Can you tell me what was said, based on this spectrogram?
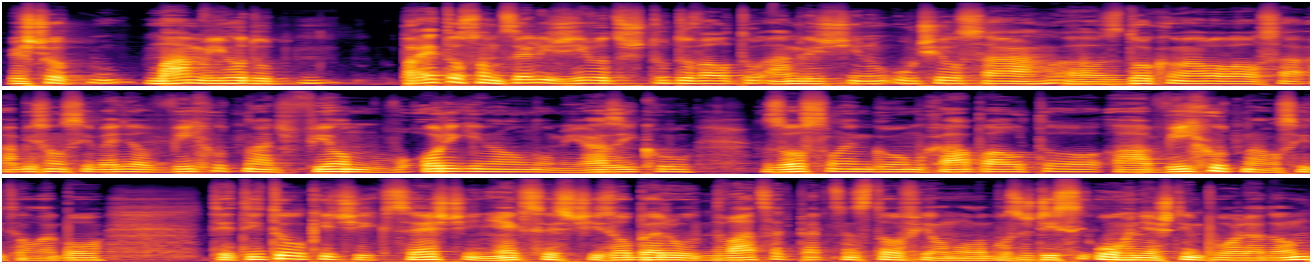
Vieš čo, mám výhodu, preto som celý život študoval tú angličtinu, učil sa, zdokonaloval sa, aby som si vedel vychutnať film v originálnom jazyku, so slangom, chápal to a vychutnal si to, lebo tie titulky, či chceš, či nechceš, či zoberú 20% z toho filmu, lebo vždy si uhneš tým pohľadom.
